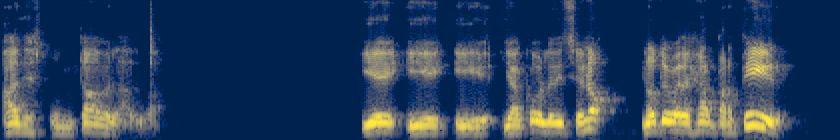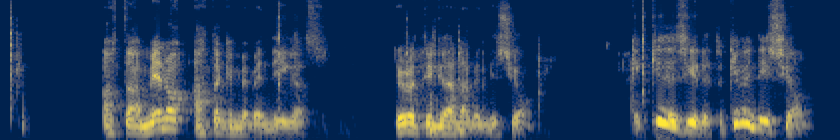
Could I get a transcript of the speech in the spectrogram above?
ha despuntado el alba. Y, Jacob le dice, no, no te voy a dejar partir hasta menos hasta que me bendigas. Primero tiene que dar la bendición. ¿Qué quiere decir esto? ¿Qué bendición?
